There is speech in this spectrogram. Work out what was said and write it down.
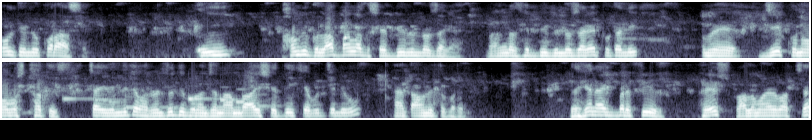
কন্টিনিউ করা আছে। এই ফার্মিগুলা বাংলাদেশের বিভিন্ন জায়গায়, বাংলাদেশের বিভিন্ন জায়গায় টোটালি যে কোনো অবস্থাতে চাইলে নিতে পারবেন। যদি বলেন যে না, আমরা আইসে দেখে বুঝে নিব হ্যাঁ তাও নিতে পারেন। দেখেন একবার পিওর ফ্রেশ ভালো মানের বাচ্চা।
